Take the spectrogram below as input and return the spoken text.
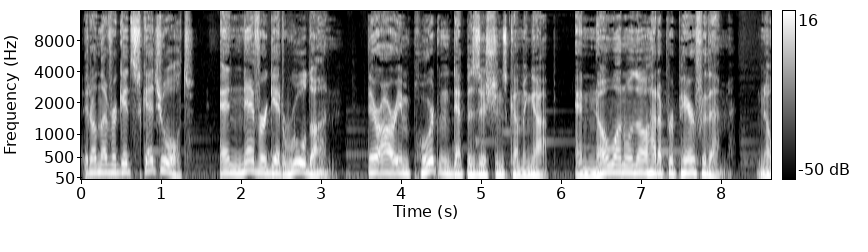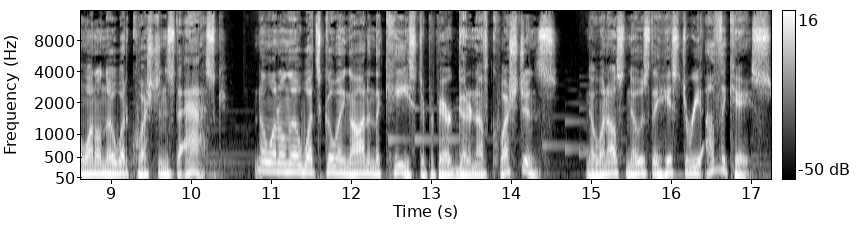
it'll never get scheduled and never get ruled on. There are important depositions coming up, and no one will know how to prepare for them. No one will know what questions to ask. No one will know what's going on in the case to prepare good enough questions. No one else knows the history of the case.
